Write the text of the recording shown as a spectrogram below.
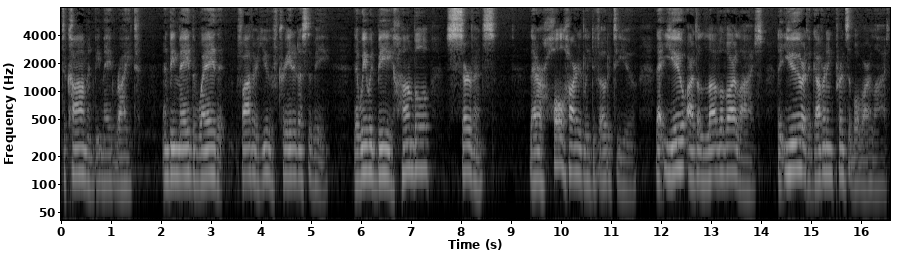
to come and be made right, and be made the way that, Father, you've created us to be. That we would be humble servants that are wholeheartedly devoted to you, that you are the love of our lives, that you are the governing principle of our lives,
